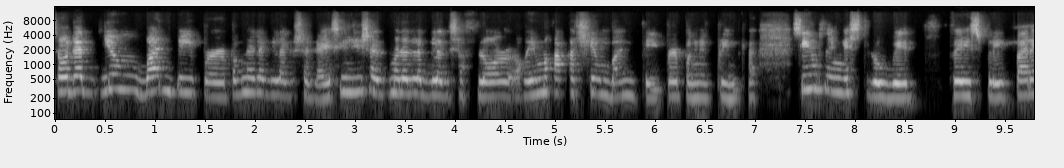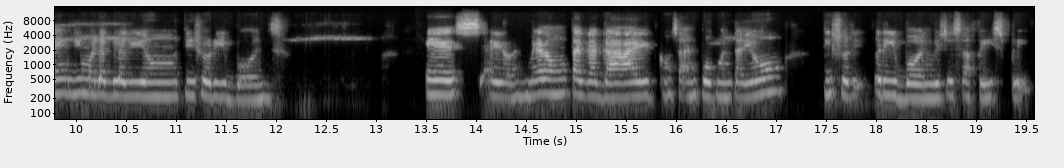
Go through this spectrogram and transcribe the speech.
So that yung bond paper, pag nalaglag siya guys, hindi siya malalaglag sa floor. Okay, makakatch yung bond paper pag nag-print ka. Same thing is true with faceplate. Para hindi malaglag yung tissue ribbons. Is, ayun, merong taga-guide kung saan pupunta yung tissue ribbon, which is a faceplate.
